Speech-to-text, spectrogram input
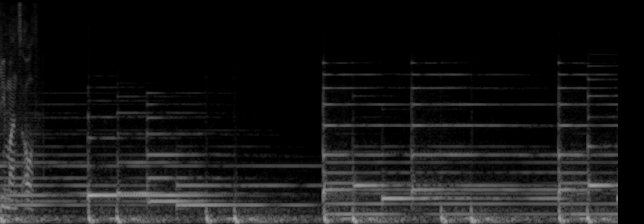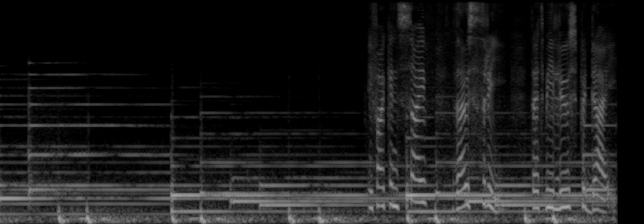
three months old. If I can save those three that we lose per day,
